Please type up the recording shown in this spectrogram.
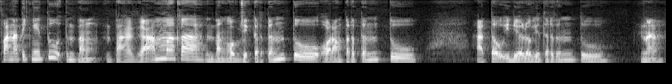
fanatiknya itu tentang entah agama kah tentang objek tertentu orang tertentu atau ideologi tertentu. Nah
